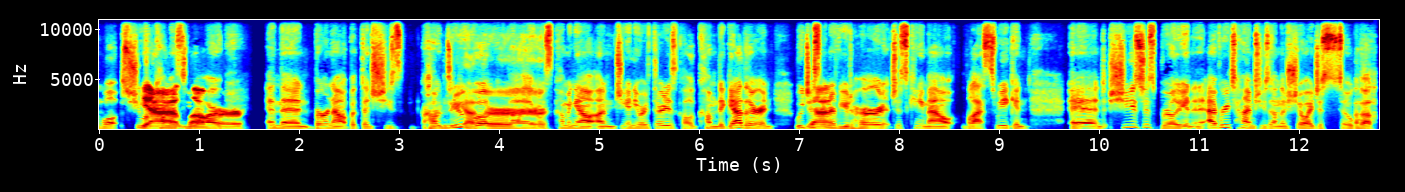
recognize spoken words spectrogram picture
Well, she wrote yeah, "Come As You Are," her. and then "Burnout." But then she's her Come new book uh, is coming out on January 30th. It's called "Come Together," and we just interviewed her. And it just came out last week, and and she's just brilliant. And every time she's on the show, I just soak up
